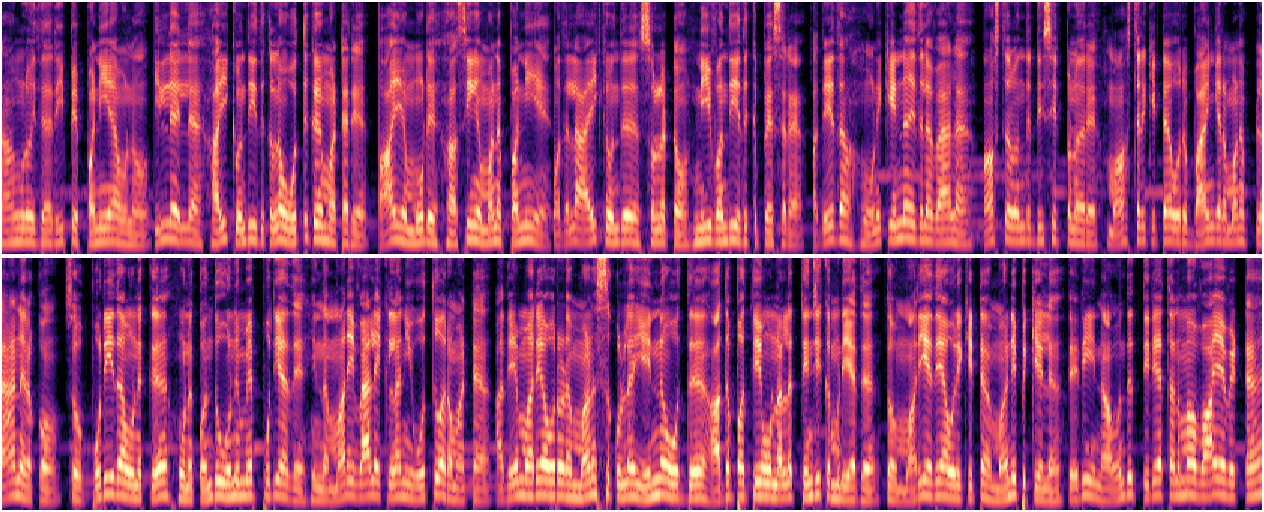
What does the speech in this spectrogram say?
நாங்களும் இதை ரீபே பண்ணியே ஆகணும். இல்ல இல்ல ஹைக் வந்து இதுக்கெல்லாம் ஒத்துக்கவே மாட்டாரு. வாய மூடு அசிங்கமான பண்ணியே முதல்ல ஹைக் வந்து சொல்லட்டும். நீ வந்து எதுக்கு பேசுற? அதேதான் உனக்கு என்ன இதுல வேலை? மாஸ்டர் வந்து டிசைட் பண்ணாரு. மாஸ்டர் கிட்ட ஒரு பயங்கரமான பிளான் இருக்கும். சோ புரியுதா உனக்கு? உனக்கு வந்து ஒண்ணுமே புரியாது. இந்த மாதிரி வேலைக்கெல்லாம் நீ ஒத்து வர மாட்ட. அதே மாதிரி அவரோட மனசுக்குள்ள என்ன ஒத்து அதை பத்தியும் உன்னால தெரிஞ்சுக்க முடியாது. சோ மரியாதையா அவர்கிட்ட மன்னிப்பு கேளு. சரி நான் வந்து தெரியாதனமா வாய விட்டேன்.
